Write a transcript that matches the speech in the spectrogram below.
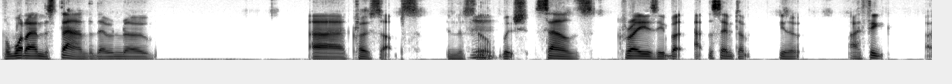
from what I understand, that there are no uh, close-ups in the film, mm. which sounds crazy, but at the same time, you know, I think uh,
